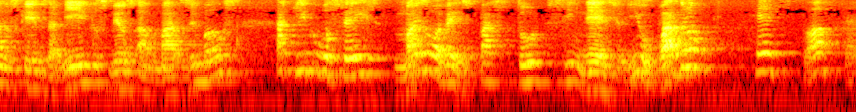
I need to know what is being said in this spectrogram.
meus queridos amigos, meus amados irmãos. Aqui com vocês, mais uma vez, Pastor Sinésio. E o quadro? Respostas.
